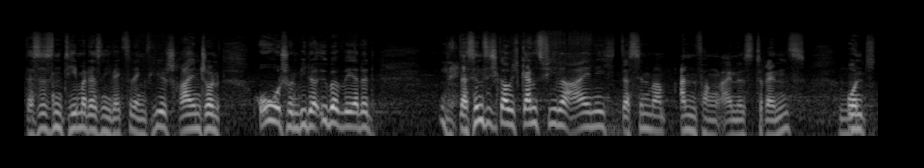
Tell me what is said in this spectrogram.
das ist ein Thema, das nicht wegzudenken. Viele schreien schon, oh, schon wieder überwertet. Da sind sich, glaube ich, ganz viele einig, das sind wir am Anfang eines Trends. Mhm. Und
